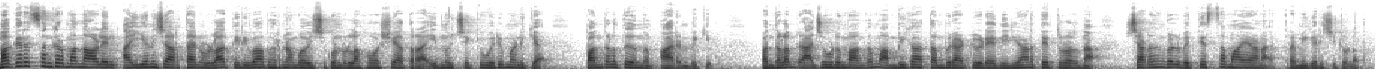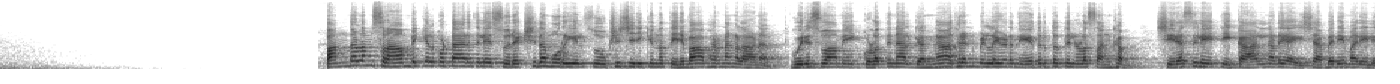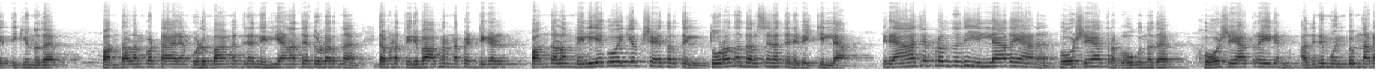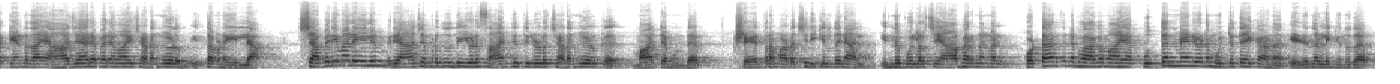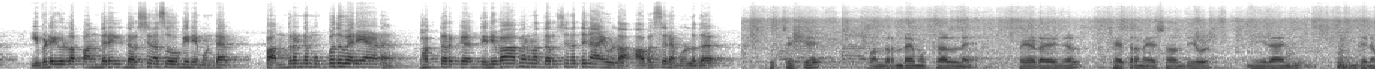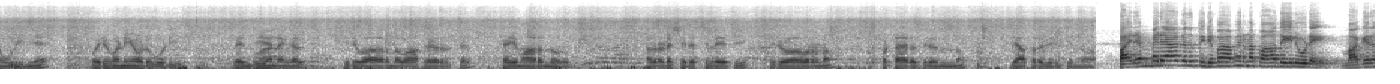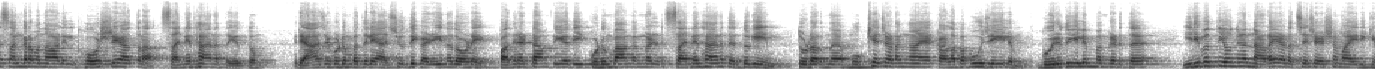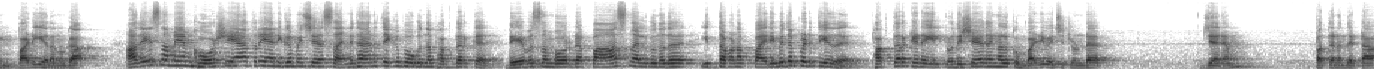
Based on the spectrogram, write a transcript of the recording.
മകരസംക്രമ നാളിൽ അയ്യന് ചാർത്താനുള്ള തിരുവാഭരണം വഹിച്ചുകൊണ്ടുള്ള ഘോഷയാത്ര ഇന്ന് ഉച്ചയ്ക്ക് ഒരു മണിക്ക് പന്തളത്ത് നിന്നും ആരംഭിക്കും. പന്തളം രാജകുടുംബാംഗം അംബിക തമ്പുരാട്ടിയുടെ നിര്യാണത്തെ തുടർന്ന് ചടങ്ങുകൾ വ്യത്യസ്തമായാണ് ക്രമീകരിച്ചിട്ടുള്ളത്. പന്തളം സ്രാമ്പിക്കൽ കൊട്ടാരത്തിലെ സുരക്ഷിത മുറിയിൽ സൂക്ഷിച്ചിരിക്കുന്ന തിരുവാഭരണങ്ങളാണ് ഗുരുസ്വാമി കുളത്തിനാൽ ഗംഗാധരൻ പിള്ളയുടെ നേതൃത്വത്തിലുള്ള സംഘം ശിരസിലേറ്റി കാൽനടയായി ശബരിമലയിൽ എത്തിക്കുന്നത്. പന്തളം കൊട്ടാരം കുടുംബാംഗത്തിന്റെ നിര്യാണത്തെ തുടർന്ന് ഇത്തവണ തിരുവാഭരണ പെട്ടികൾ പന്തളം വലിയ കോയിക്കൽ ക്ഷേത്രത്തിൽ തുറന്ന ദർശനത്തിന് വെക്കില്ല. രാജപ്രതിനിധി ഇല്ലാതെയാണ് ഘോഷയാത്ര പോകുന്നത്. ഘോഷയാത്രയിലും അതിനു മുൻപും നടക്കേണ്ടതായ ആചാരപരമായ ചടങ്ങുകളും ഇത്തവണയില്ല. ശബരിമലയിലും രാജപ്രതിനിധിയുടെ സാന്നിധ്യത്തിലുള്ള ചടങ്ങുകൾക്ക് മാറ്റമുണ്ട്. ക്ഷേത്രം അടച്ചിരിക്കുന്നതിനാൽ ഇന്ന് പുലർച്ചെ ആഭരണങ്ങൾ കൊട്ടാരത്തിന്റെ ഭാഗമായ പുത്തൻമേടയുടെ മുറ്റത്തേക്കാണ് എഴുന്നള്ളിക്കുന്നത്. ഇവിടെയുള്ള പന്തലിൽ ദർശന സൗകര്യമുണ്ട്. പന്ത്രണ്ട് മുപ്പത് വരെയാണ് ഭക്തർക്ക് തിരുവാഭരണ ദർശനത്തിനായുള്ള അവസരമുള്ളത്. ഉച്ചയ്ക്ക് പന്ത്രണ്ട് മുക്കാലിന് പേടകങ്ങൾ ക്ഷേത്രമേശാന്തിയോൾ നീലാഞ്ചന ഒഴിഞ്ഞ് ഒരു മണിയോടുകൂടി ബന്ധിജനങ്ങൾ തിരുവാഭരണ വാഹകർക്ക് കൈമാറുന്നതും അവരുടെ ശിരസിലേറ്റി തിരുവാഭരണം കൊട്ടാരത്തിൽ നിന്നും യാത്ര തിരിക്കുന്നു. പരമ്പരാഗത തിരുവാഭരണ പാതയിലൂടെ മകരസംക്രമ നാളിൽ ഘോഷയാത്ര സന്നിധാനത്ത് എത്തും. രാജകുടുംബത്തിലെ അശുദ്ധി കഴിയുന്നതോടെ പതിനെട്ടാം തീയതി കുടുംബാംഗങ്ങൾ സന്നിധാനത്തെത്തുകയും തുടർന്ന് മുഖ്യ ചടങ്ങായ കളഭപൂജയിലും ഗുരുതിയിലും പങ്കെടുത്ത് ഇരുപത്തിയൊന്നിന് നടയടച്ച ശേഷമായിരിക്കും പടിയിറങ്ങുക. അതേസമയം ഘോഷയാത്രയെ അനുഗമിച്ച് സന്നിധാനത്തേക്ക് പോകുന്ന ഭക്തർക്ക് ദേവസ്വം ബോർഡ് പാസ് നൽകുന്നത് ഇത്തവണ പരിമിതപ്പെടുത്തിയത് ഭക്തർക്കിടയിൽ പ്രതിഷേധങ്ങൾക്കും വഴിവെച്ചിട്ടുണ്ട്. ജനം പത്തനംതിട്ട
